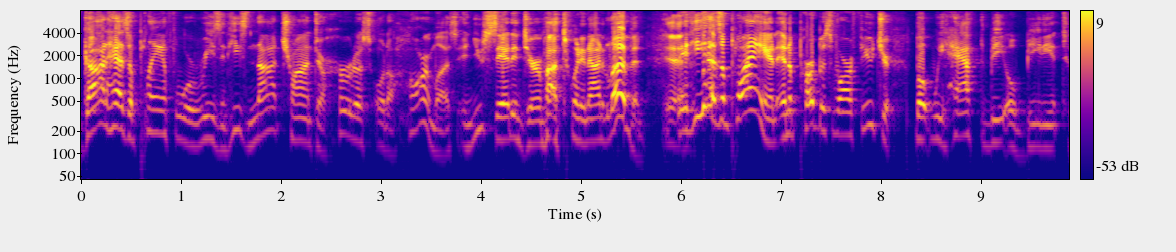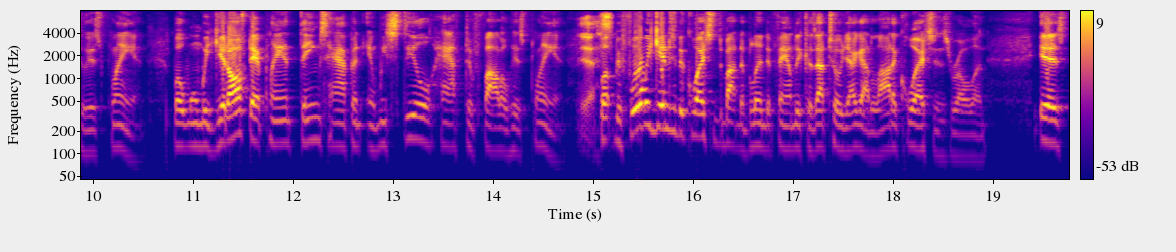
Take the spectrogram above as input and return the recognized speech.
God has a plan for a reason. He's not trying to hurt us or to harm us. And you said in Jeremiah 29 11 yeah. that He has a plan and a purpose for our future, but we have to be obedient to His plan. But when we get off that plan, things happen and we still have to follow his plan. Yes. But before we get into the questions about the blended family, because I told you I got a lot of questions, Roland, is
